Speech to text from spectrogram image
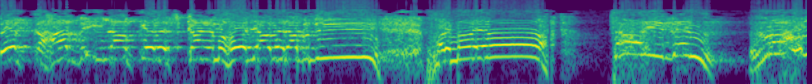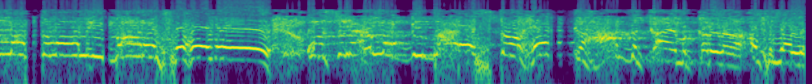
ایک حد علاقے قائم ہو جاوے رب دی۔ فرمایا چاری دن رحمت والی بارش ہوے اس رحمت کی بارش تو ایک حد قائم کرنا افضل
